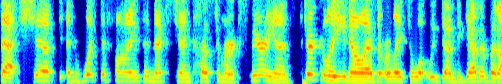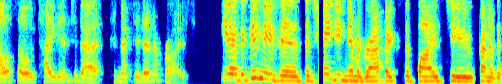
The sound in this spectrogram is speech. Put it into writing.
that shift and what defines a next gen customer experience particularly you know as it relates to what we've done together but also tied into that connected enterprise you know, the good news is the changing demographics applies to kind of the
